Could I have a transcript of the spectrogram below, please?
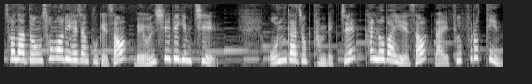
선화동 소머리 해장국에서 매운 실비김치. 온가족 단백질 칼로바이에서 라이프 프로틴.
